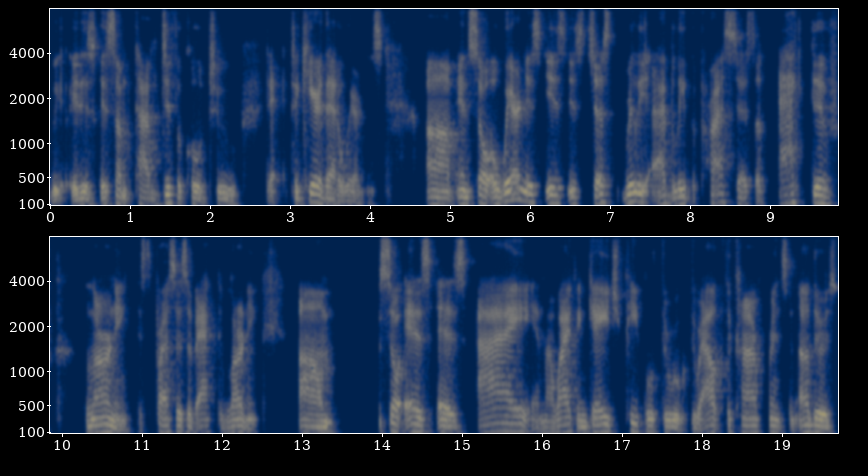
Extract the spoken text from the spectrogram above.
we, it is it's sometimes difficult to, to carry that awareness. Um, and so awareness is, is just really, I believe, the process of active learning. It's the process of active learning. Um, so as as I and my wife engage people through throughout the conference and others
